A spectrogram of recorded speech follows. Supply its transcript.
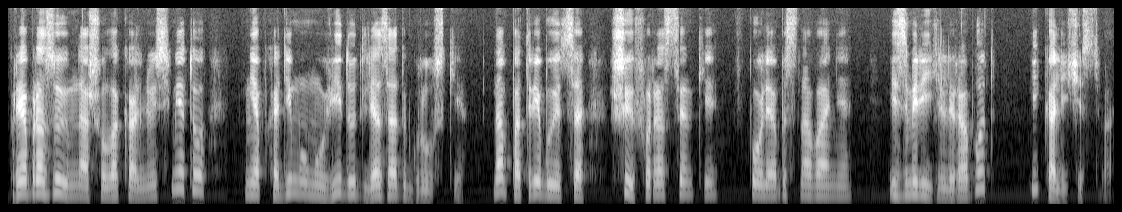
Преобразуем нашу локальную смету к необходимому виду для загрузки – нам потребуется шифр расценки в поле обоснования, измеритель работ и количество.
